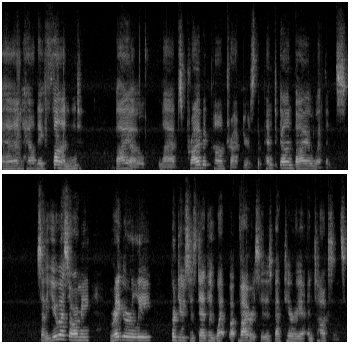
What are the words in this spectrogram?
and how they fund bio labs, private contractors, the Pentagon bioweapons. So the U.S. Army regularly produces deadly uh, viruses, bacteria, and toxins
